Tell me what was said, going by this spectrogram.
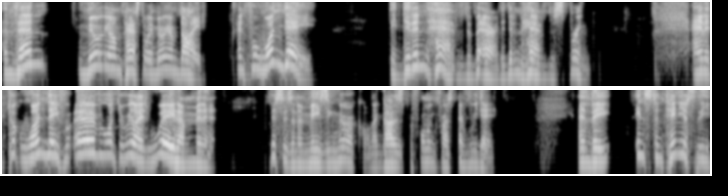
And then Miriam passed away. Miriam died. And for one day, they didn't have the be'er, they didn't have the spring. And it took one day for everyone to realize wait a minute, this is an amazing miracle that God is performing for us every day. And they instantaneously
